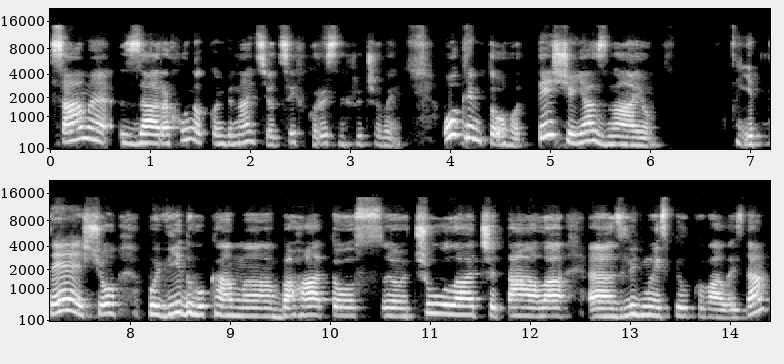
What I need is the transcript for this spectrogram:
саме за рахунок комбінації цих корисних речовин. Окрім того, те, що я знаю. І те, що по відгукам е, багато чула, читала, е, з людьми спілкувалась, да?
